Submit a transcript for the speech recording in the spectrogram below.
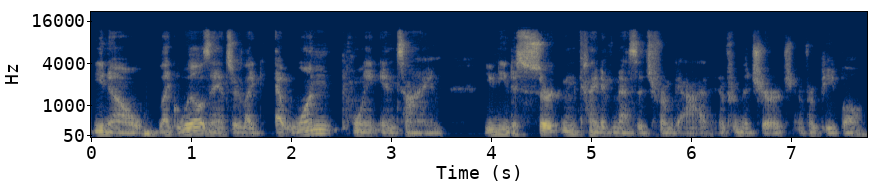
you know, like Will's answer, like at one point in time, you need a certain kind of message from God and from the church and from people.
